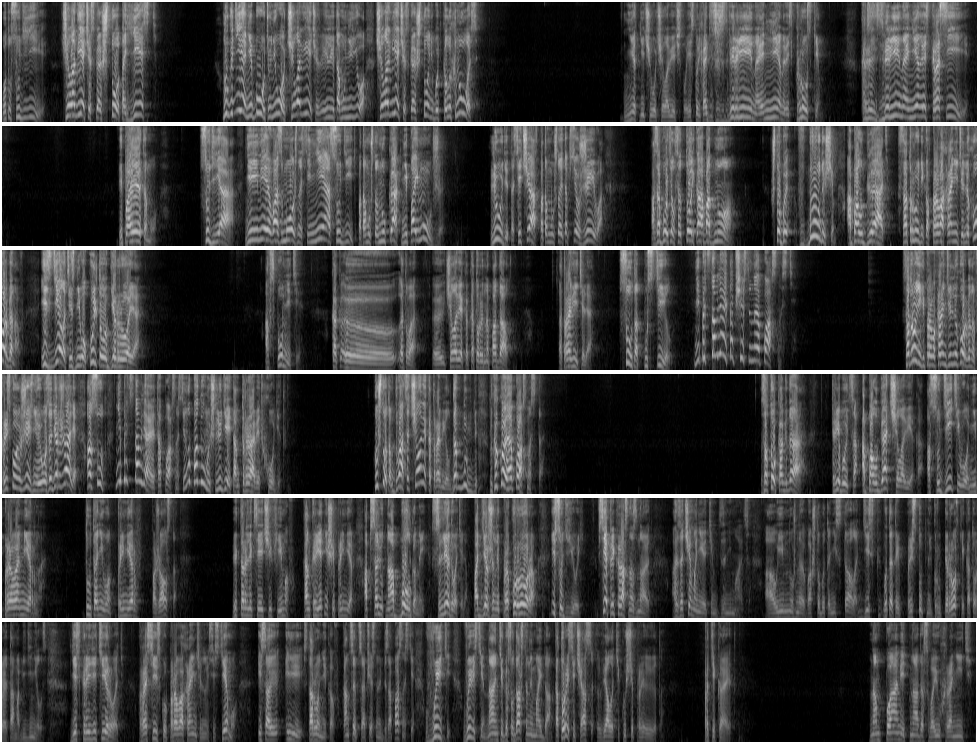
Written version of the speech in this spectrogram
вот у судьи человеческое что-то есть? Ну где-нибудь у него человеческое, или там у нее человеческое что-нибудь колыхнулось? Нет ничего человеческого, есть только звериная ненависть к русским, звериная ненависть к России. И поэтому Судья, не имея возможности не осудить, потому что ну как, не поймут же. Люди-то сейчас, потому что это все живо, озаботился только об одном, чтобы в будущем оболгать сотрудников правоохранительных органов и сделать из него культового героя. А вспомните, как э, этого э, человека, который нападал, отравителя, суд отпустил – не представляет общественной опасности. Сотрудники правоохранительных органов, рискуя жизнью, его задержали, а суд не представляет опасности. Ну, подумаешь, людей там травит, ходит. Ну что там, 20 человек отравил? Да, да какая опасность-то? Зато когда требуется оболгать человека, осудить его неправомерно, тут они, вон, пример, пожалуйста, Виктор Алексеевич Ефимов, конкретнейший пример, абсолютно оболганный следователем, поддержанный прокурором и судьей. Все прекрасно знают. А зачем они этим занимаются? А им нужно во что бы то ни стало, диск... вот этой преступной группировке, которая там объединилась, дискредитировать российскую правоохранительную систему – и, со, и сторонников концепции общественной безопасности выйти, вывести на антигосударственный Майдан, который сейчас вяло текуще протекает. Нам память надо свою хранить.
